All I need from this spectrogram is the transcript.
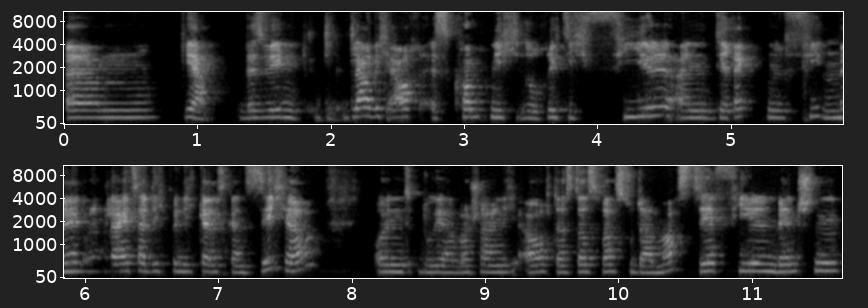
Ähm, ja, deswegen glaube ich auch, es kommt nicht so richtig viel an direkten Feedback mhm. und gleichzeitig bin ich ganz, ganz sicher und du ja wahrscheinlich auch, dass das, was du da machst, sehr vielen Menschen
